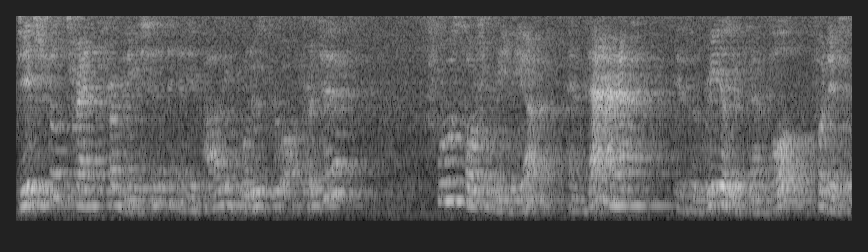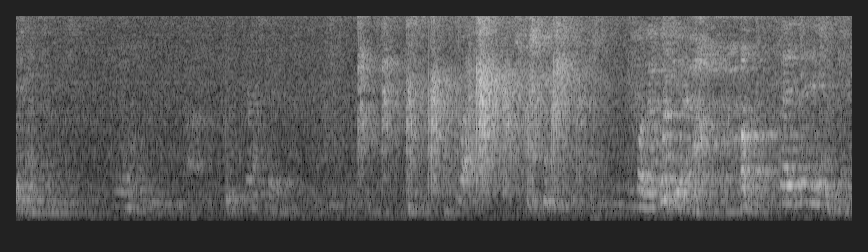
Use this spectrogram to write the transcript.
digital transformation in Nepali Buddhist cooperatives through social media, and that is a real example for digital transformation. Well, for the good level. That's interesting.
